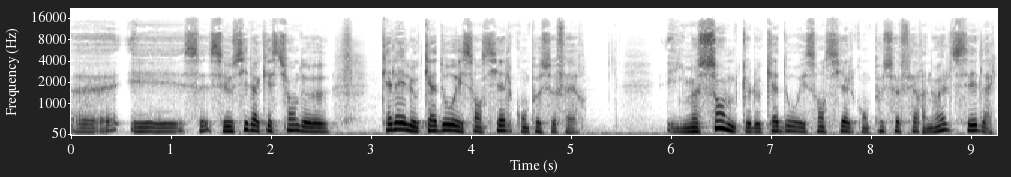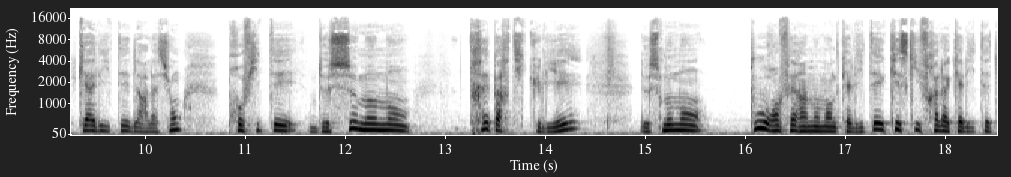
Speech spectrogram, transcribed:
Euh, et c'est aussi la question de quel est le cadeau essentiel qu'on peut se faire Et il me semble que le cadeau essentiel qu'on peut se faire à Noël, c'est la qualité de la relation. Profiter de ce moment très particulier, de ce moment pour en faire un moment de qualité. Qu'est-ce qui fera la qualité de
